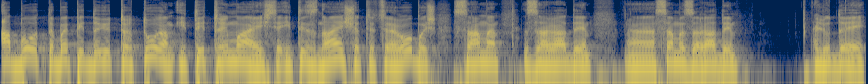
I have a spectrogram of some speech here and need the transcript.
або тебе піддають тортурам, і ти тримаєшся, і ти знаєш, що ти це робиш саме заради, е, саме заради людей.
